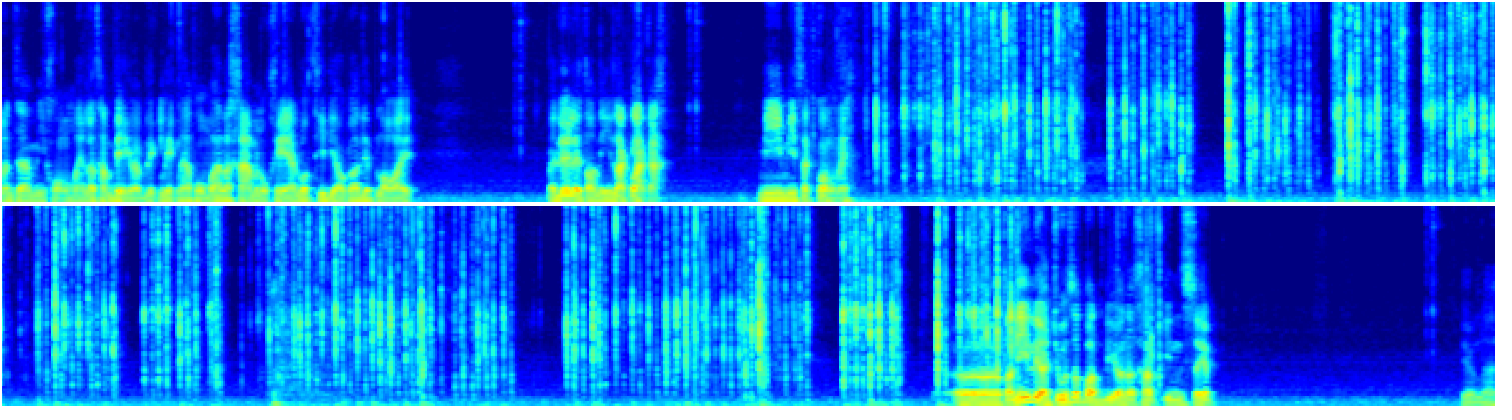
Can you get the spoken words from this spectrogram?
มันจะมีของใหม่เราทำเบรกแบบเล็กๆนะ ผมว่าราคามันโอเคลดทีเดียวก็เรียบร้อย ไปเรื่อยเลยตอนนี้หลักๆอะ มีมีสักกล่องไหมเอ่อ ตอนนี้เหลือจูสปอตเดียวนะครับอินเซฟเดี๋ยวนะ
